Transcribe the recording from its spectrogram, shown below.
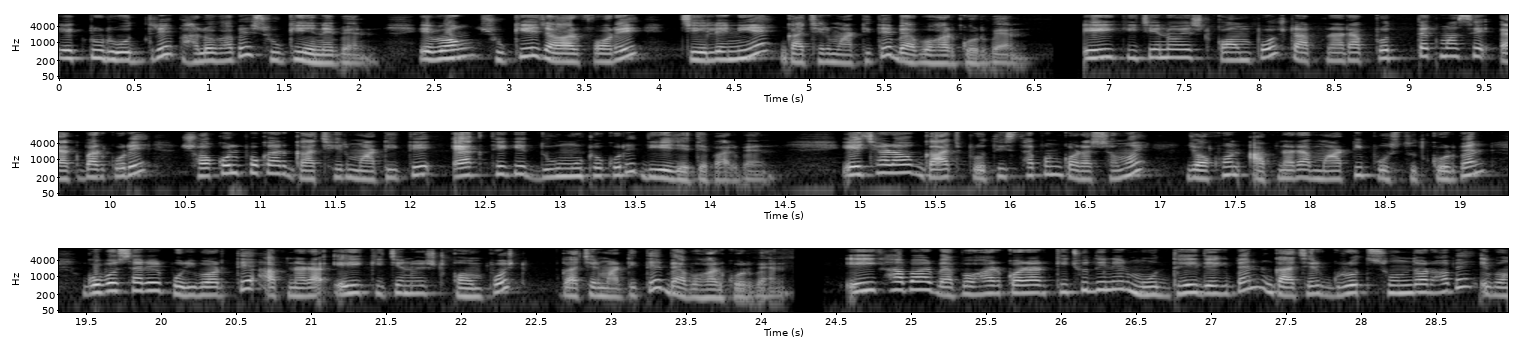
একটু রোদ্রে ভালোভাবে শুকিয়ে নেবেন এবং শুকিয়ে যাওয়ার পরে চেলে নিয়ে গাছের মাটিতে ব্যবহার করবেন। এই কিচেন ওয়েস্ট কম্পোস্ট আপনারা প্রত্যেক মাসে একবার করে সকল প্রকার গাছের মাটিতে এক থেকে দু মুঠো করে দিয়ে যেতে পারবেন। এছাড়াও গাছ প্রতিস্থাপন করার সময় যখন আপনারা মাটি প্রস্তুত করবেন, গোবর সারের পরিবর্তে আপনারা এই কিচেন ওয়েস্ট কম্পোস্ট গাছের মাটিতে ব্যবহার করবেন। এই খাবার ব্যবহার করার কিছুদিনের মধ্যেই দেখবেন গাছের গ্রোথ সুন্দর হবে এবং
